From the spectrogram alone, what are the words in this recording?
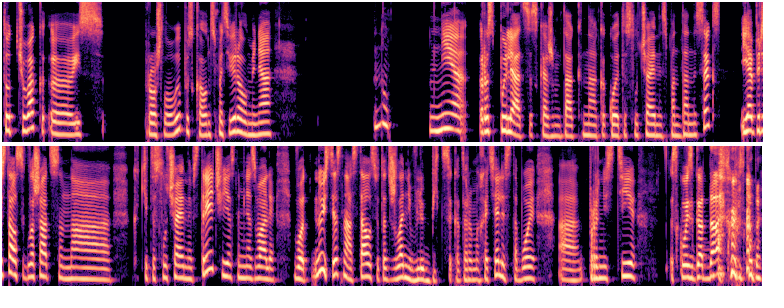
тот чувак э, из прошлого выпуска, он смотивировал меня, ну, не распыляться, скажем так, на какой-то случайный спонтанный секс. Я перестала соглашаться на какие-то случайные встречи, если меня звали. Вот. Ну, естественно, осталось вот это желание влюбиться, которое мы хотели с тобой а, пронести сквозь года. Сквозь года,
